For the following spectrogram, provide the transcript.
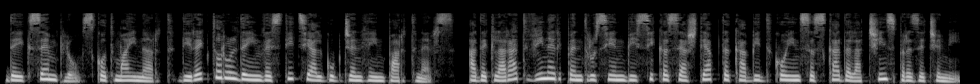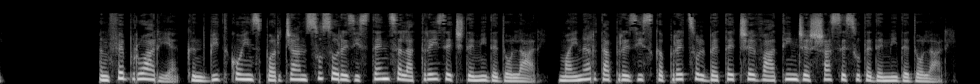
De exemplu, Scott Minert, directorul de investiții al Guggenheim Partners, a declarat vineri pentru CNBC că se așteaptă ca Bitcoin să scadă la 15.000. În februarie, când Bitcoin spărgea în sus o rezistență la 30.000 de dolari, Minert a prezis că prețul BTC va atinge 600.000 de dolari.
